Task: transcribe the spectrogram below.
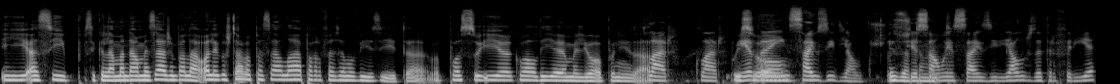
e assim, se quiser mandar uma mensagem para lá, olha, gostava de passar lá para fazer uma visita, posso ir qual dia é a melhor oportunidade? Claro, claro. Por é isso- da Ensaios e Diálogos, Associação Exatamente. Ensaios e Diálogos da Trafaria,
